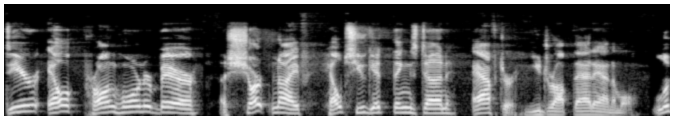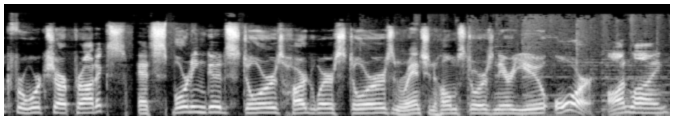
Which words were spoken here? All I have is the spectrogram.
deer, elk, pronghorn, or bear, a sharp knife helps you get things done after you drop that animal. Look for Worksharp products at sporting goods stores, hardware stores, and ranch and home stores near you, or online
